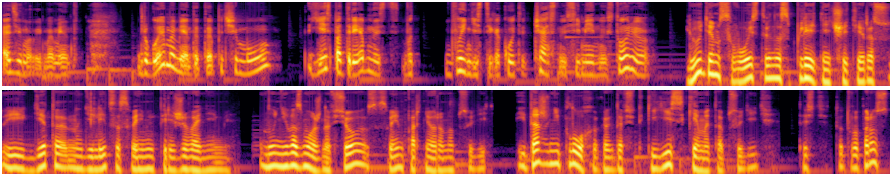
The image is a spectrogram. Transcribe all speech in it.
один момент. Другой момент — это почему есть потребность вот вынести какую-то частную семейную историю. Людям свойственно сплетничать и, рас... и где-то наделиться своими переживаниями. Ну, невозможно все со своим партнером обсудить. И даже неплохо, когда все-таки есть с кем это обсудить. То есть тут вопрос,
